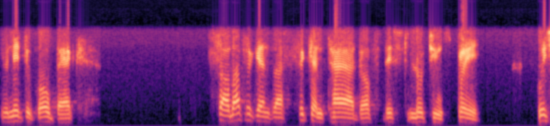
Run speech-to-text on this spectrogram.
you need to go back. South Africans are sick and tired of this looting spree which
